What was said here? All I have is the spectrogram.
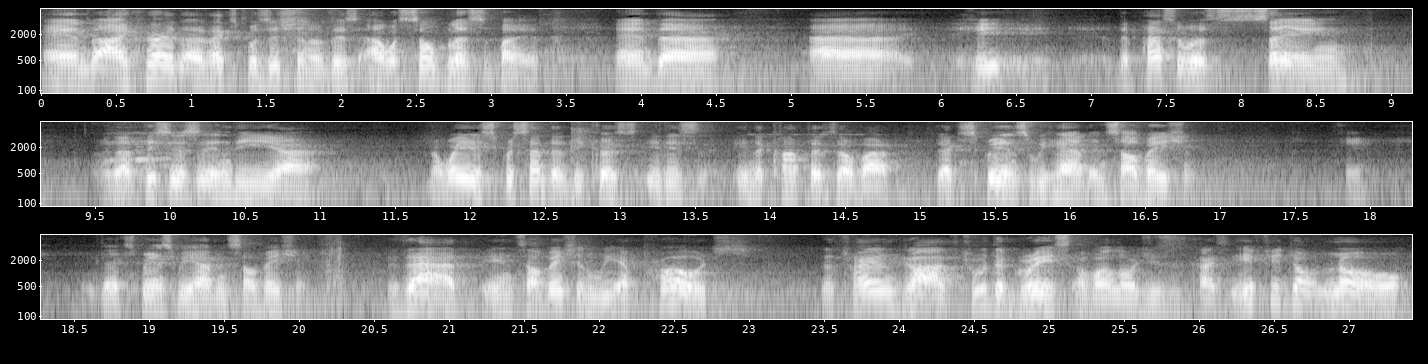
and I heard an exposition of this. I was so blessed by it, and uh, uh, he, the pastor was saying that this is in the uh, the way it's presented because it is in the context of uh, the experience we have in salvation. Okay, the experience we have in salvation. That in salvation we approach the triune God through the grace of our Lord Jesus Christ. If you don't know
